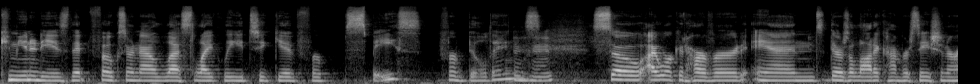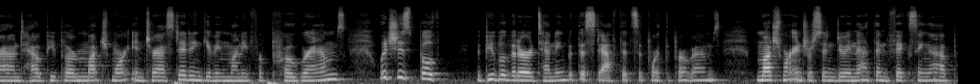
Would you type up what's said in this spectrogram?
communities, that folks are now less likely to give for space for buildings. Mm-hmm. So I work at Harvard, and there's a lot of conversation around how people are much more interested in giving money for programs, which is both the people that are attending, but the staff that support the programs, much more interested in doing that than fixing up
